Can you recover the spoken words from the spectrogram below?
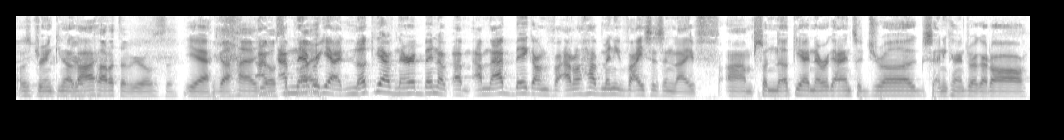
I was drinking a lot. product of your own. Yeah, you got high. I'm, I'm never. Yeah, lucky I've never been. I'm, I'm not big on. I don't have many vices in life. Um, so lucky I never got into drugs, any kind of drug at all.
